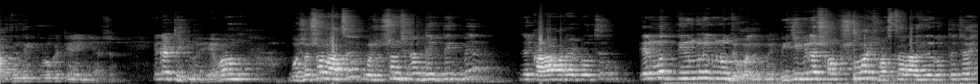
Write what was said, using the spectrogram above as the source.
রাজনীতিকগুলোকে টেনে নিয়ে আসেন এটা ঠিক নয়। এবং প্রশাসন আছে, প্রশাসন সেটা দেখ, দেখবে যে কারা মারা করেছে। এর মধ্যে তৃণমূলের কোনো যোগাযোগ নেই। বিজেপিরা সবসময় সস্তা রাজনীতি করতে চায়।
